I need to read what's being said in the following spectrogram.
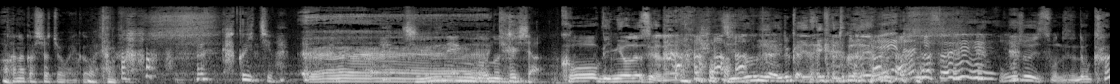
田中社長はいかがですか？各位置は、えー、10年後の自社。結構微妙ですよね。自分がいるかいないかとかね。えー、何それ？面白い質問ですね。でも考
